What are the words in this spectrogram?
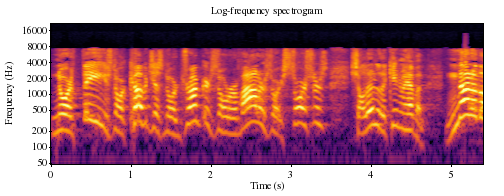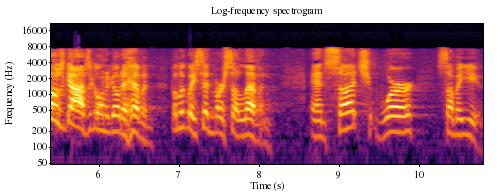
nor thieves, nor covetous, nor drunkards, nor revilers, nor extortioners shall enter the kingdom of heaven. None of those guys are going to go to heaven. But look what he said in verse 11. And such were some of you.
